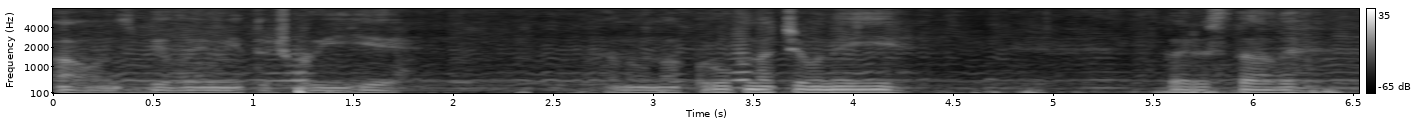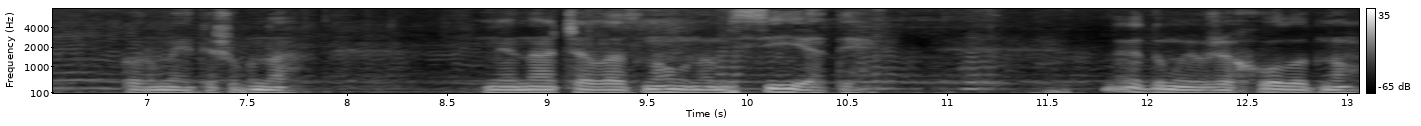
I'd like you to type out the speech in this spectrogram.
А он з білою міточкою є. А ну вона крупна, чи вони її перестали кормити, щоб вона не почала знову нам сіяти. Ну, я думаю, вже холодно.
